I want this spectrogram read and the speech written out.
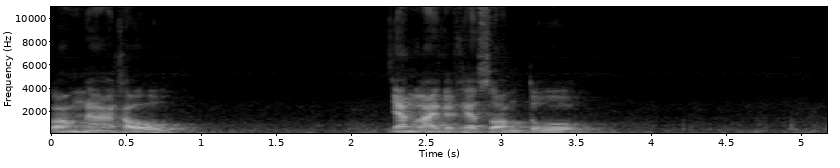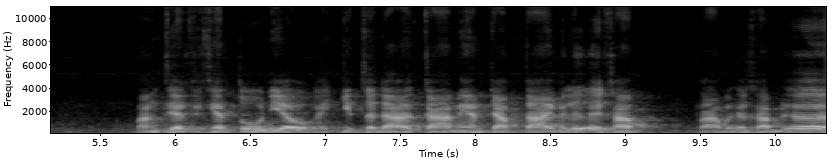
กองหนาเขายังไรกับแค่สองตัวบางเทือก็แค่ตัวเดียวไอ้กิจสดา กาแม่นจับตายไปเลยครับ ฝากไว้นะครับเด้อ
